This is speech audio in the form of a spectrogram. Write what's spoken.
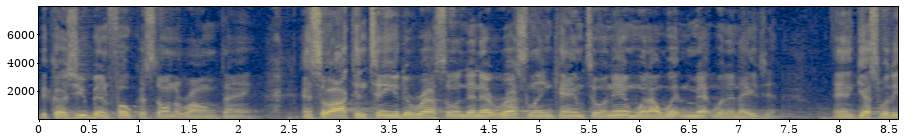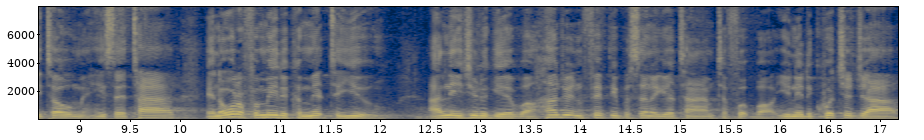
because you've been focused on the wrong thing. And so I continued to wrestle, and then that wrestling came to an end when I went and met with an agent. And guess what he told me? He said, Todd, in order for me to commit to you, I need you to give 150% of your time to football. You need to quit your job.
